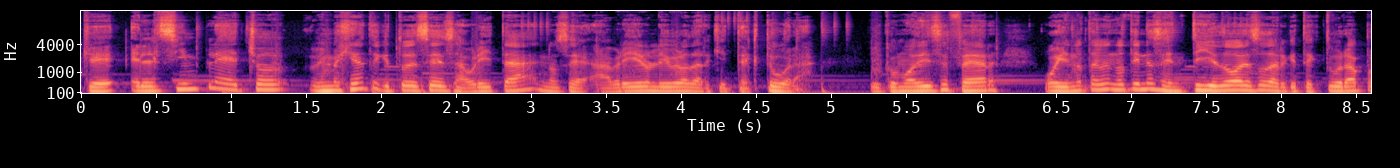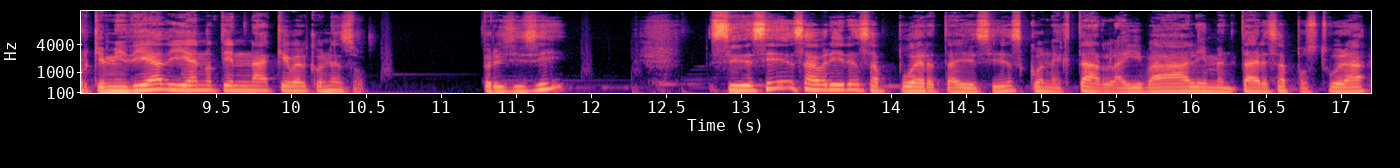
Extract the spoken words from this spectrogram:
Que el simple hecho, imagínate que tú desees ahorita, no sé, abrir un libro de arquitectura y como dice Fer, oye, no, tiene sentido eso de arquitectura porque mi día a día no tiene nada que ver con eso. Pero ¿y si sí? Si decides abrir esa puerta y decides conectarla y va a alimentar esa postura,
